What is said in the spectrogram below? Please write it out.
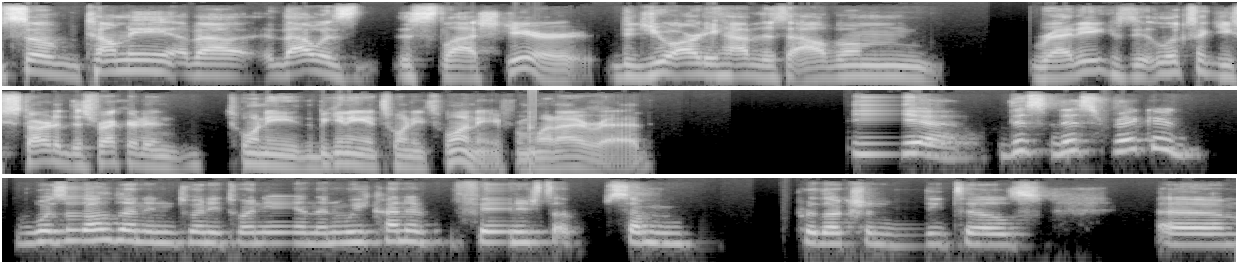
so tell me about that was this last year. Did you already have this album ready? Because it looks like you started this record in 20 the beginning of 2020 from what i read. Yeah. This this record was all done in 2020 and then we kind of finished up some production details um,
